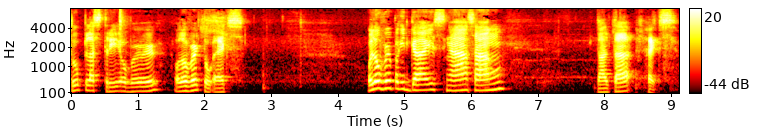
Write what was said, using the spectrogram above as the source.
2 plus 3 over all over 2x. All over pagid guys nga sang delta x.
